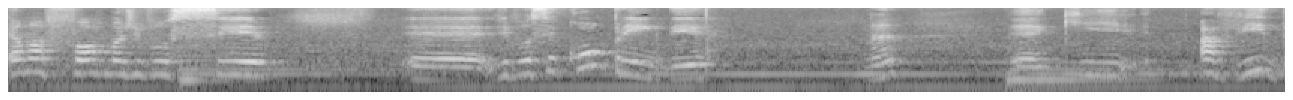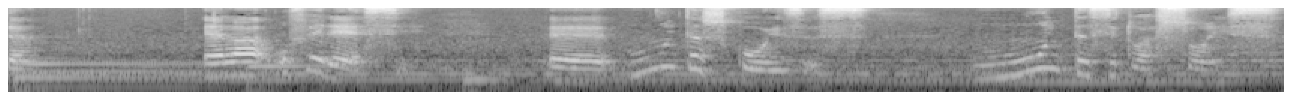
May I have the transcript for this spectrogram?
é uma forma de você é, de você compreender né, é, que a vida ela oferece é, muitas coisas, muitas situações.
